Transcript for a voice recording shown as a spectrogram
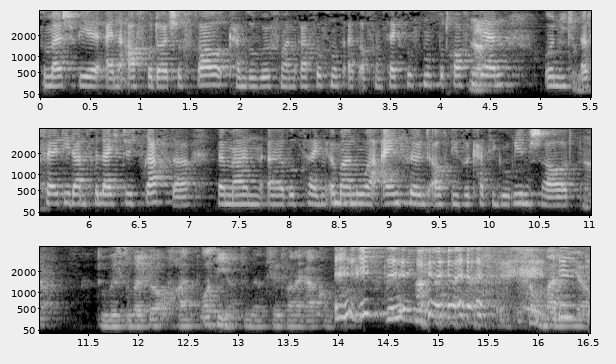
Zum Beispiel eine afrodeutsche Frau kann sowohl von Rassismus als auch von Sexismus betroffen ja, werden und stimmt. fällt die dann vielleicht durchs Raster, wenn man äh, sozusagen immer nur einzeln auf diese Kategorien schaut. Ja. Du bist zum Beispiel auch halb Ossi, hast du mir erzählt, von der Herkunft. Richtig. man Richtig. auf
